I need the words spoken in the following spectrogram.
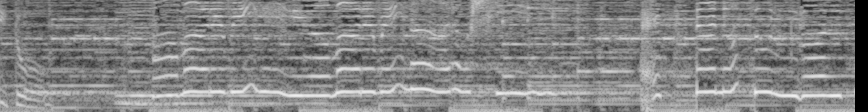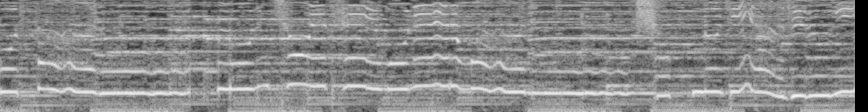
পড়ে যাবি তো আমার বিয়ে আমার বেনারসি। একটা নতুন গল্প তার। মন ছুঁয়েছে মনের মানুষ। স্বপ্ন যে আজ রঙিন।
